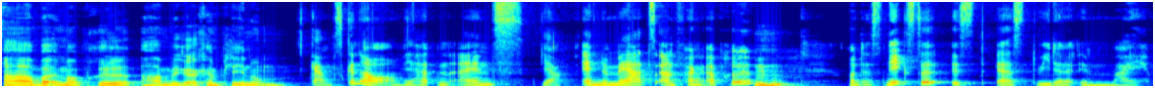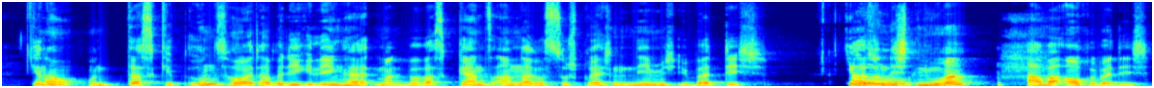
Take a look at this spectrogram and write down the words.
aber im April haben wir gar kein Plenum. Ganz genau. Wir hatten eins, ja, Ende März, Anfang April. Mhm. Und das nächste ist erst wieder im Mai. Genau. Und das gibt uns heute aber die Gelegenheit, mal über was ganz anderes zu sprechen, nämlich über dich. Juhu. Also nicht nur, aber auch über dich.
